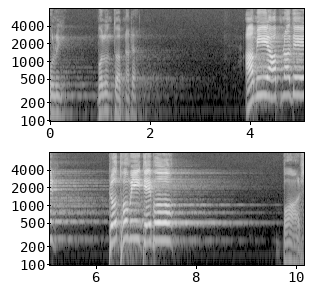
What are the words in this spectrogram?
বলি? বলুন তো আপনারা। আমি আপনাদের প্রথমেই দেব বাঁশ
